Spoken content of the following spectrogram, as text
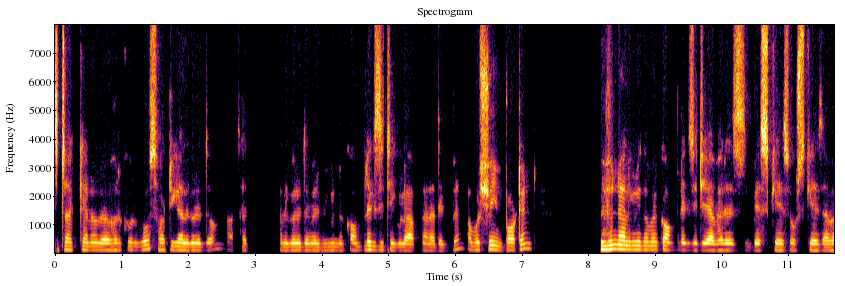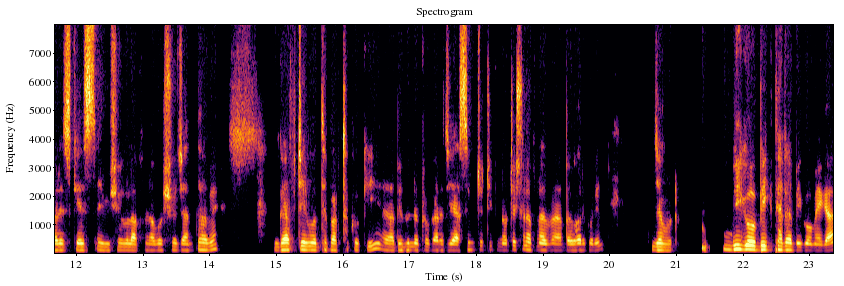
struct কেন ব্যবহার করব? সর্টিং অ্যালগোরিদম অর্থাৎ অ্যালগোরিদমের বিভিন্ন কমপ্লেক্সিটি গুলো আপনারা দেখবেন। অবশ্যই ইম্পর্টেন্ট বিভিন্ন অ্যালগোরিদমের কমপ্লেক্সিটি অ্যাভারেজ বেস কেস সোর্স কেস অ্যাভারেজ কেস এই বিষয়গুলো আপনার অবশ্যই জানতে হবে। গ্রাফটির মধ্যে পার্থক্য কি? বিভিন্ন প্রকার যে অ্যাসিম্পটোটিক নোটেশন আপনার ব্যবহার করেন, যেমন big O big theta big omega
